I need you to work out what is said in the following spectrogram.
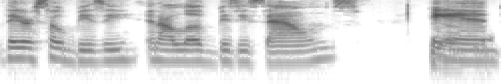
they are so busy and I love busy sounds. Yeah. And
